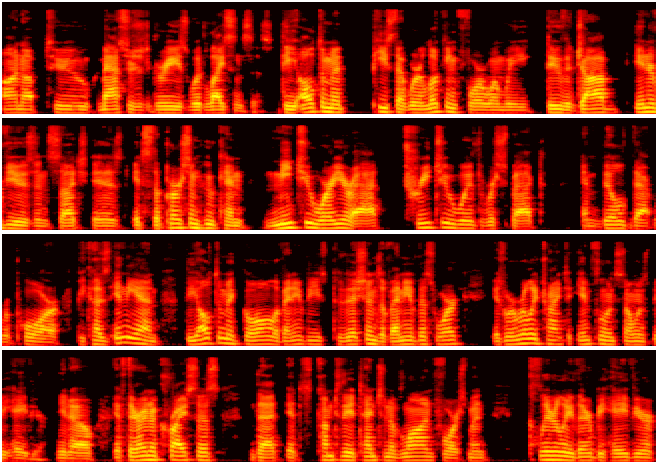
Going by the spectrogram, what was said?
on up to master's degrees with licenses. The ultimate piece that we're looking for when we do the job interviews and such is it's the person who can meet you where you're at, treat you with respect, and build that rapport. Because in the end, the ultimate goal of any of these positions, of any of this work, is we're really trying to influence someone's behavior. You know, if they're in a crisis that it's come to the attention of law enforcement, clearly their behavior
